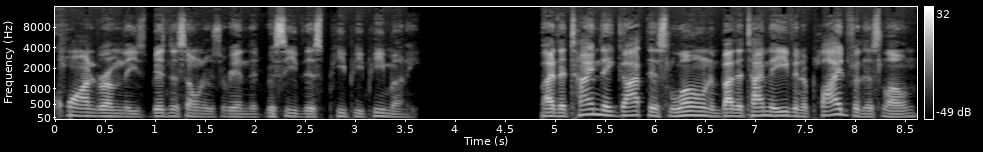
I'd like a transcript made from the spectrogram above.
quandrum these business owners are in that receive this PPP money. By the time they got this loan and by the time they even applied for this loan,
